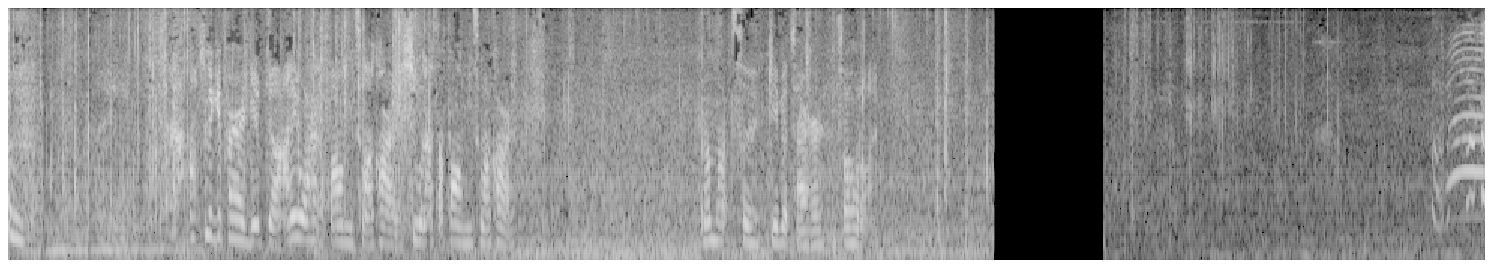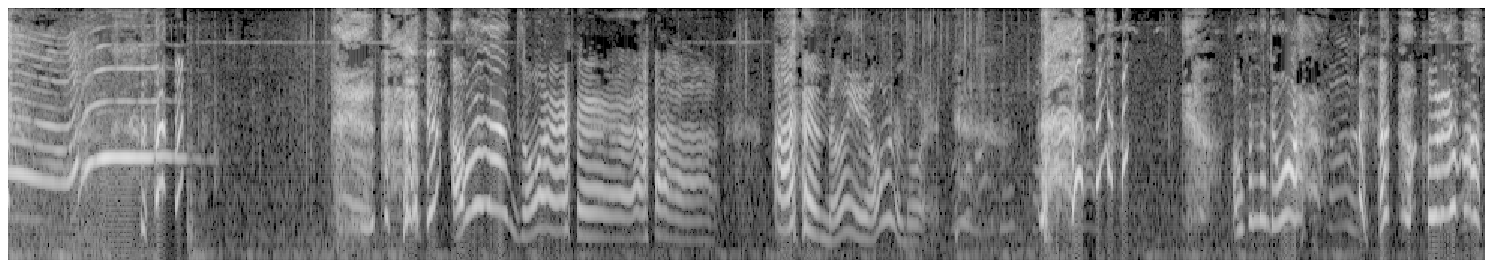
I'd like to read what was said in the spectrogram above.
I'm gonna give her a gift, y'all. I didn't want her to follow me to my car. She would not stop following me to my car. But I'm about to give it to her. So hold on. Open the door. I know you. Open the door. Open the door. Who the fuck?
